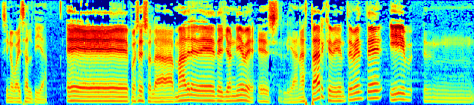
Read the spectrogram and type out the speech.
si no vais al día. Eh, pues eso, la madre de, de, John Nieve es Lyanna Stark, evidentemente, y mm,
